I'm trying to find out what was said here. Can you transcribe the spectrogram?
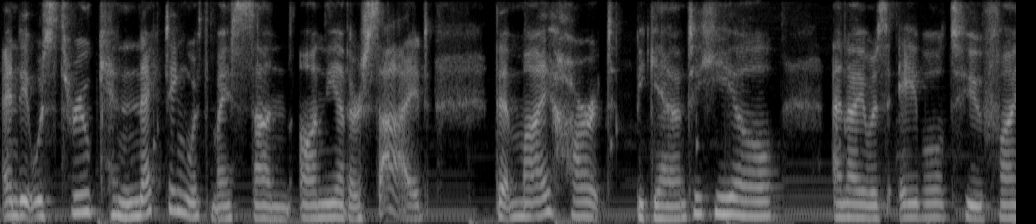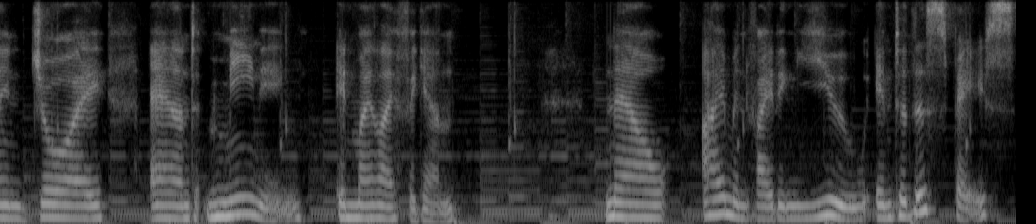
And it was through connecting with my son on the other side that my heart began to heal and I was able to find joy and meaning in my life again. Now, I'm inviting you into this space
